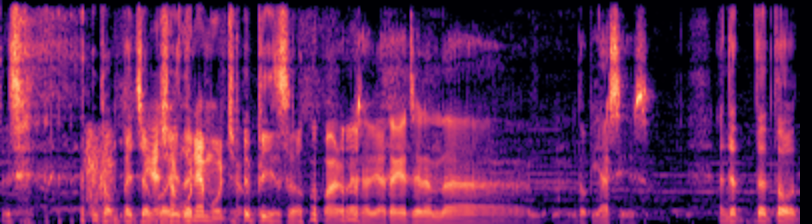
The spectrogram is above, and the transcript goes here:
Com Pet Shop I això Boys de, une mucho. de piso. Bueno, més aviat aquests eren de d'opiacis. De, de tot.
